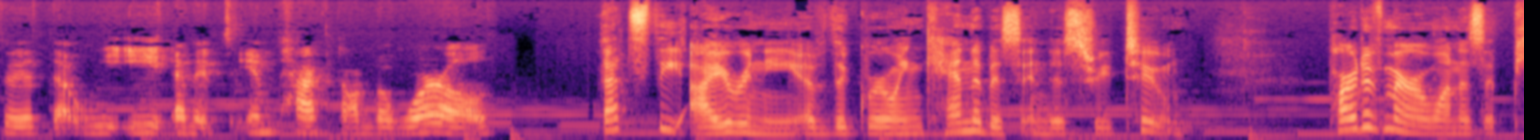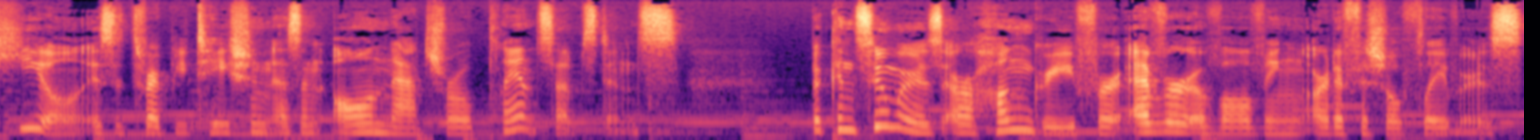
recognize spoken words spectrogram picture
food that we eat and its impact on the world. That's the irony of the growing cannabis industry, too. Part of marijuana's appeal is its reputation as an all natural plant substance. But consumers are hungry for ever evolving artificial flavors,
